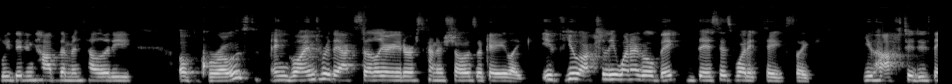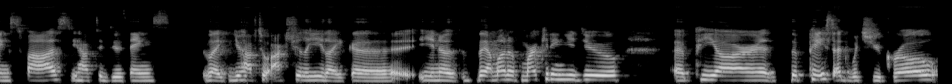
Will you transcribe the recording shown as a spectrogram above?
We didn't have the mentality of growth. And going through the accelerators kind of shows okay like if you actually want to go big this is what it takes. Like you have to do things fast. You have to do things like you have to actually like uh, you know the amount of marketing you do uh, pr the pace at which you grow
